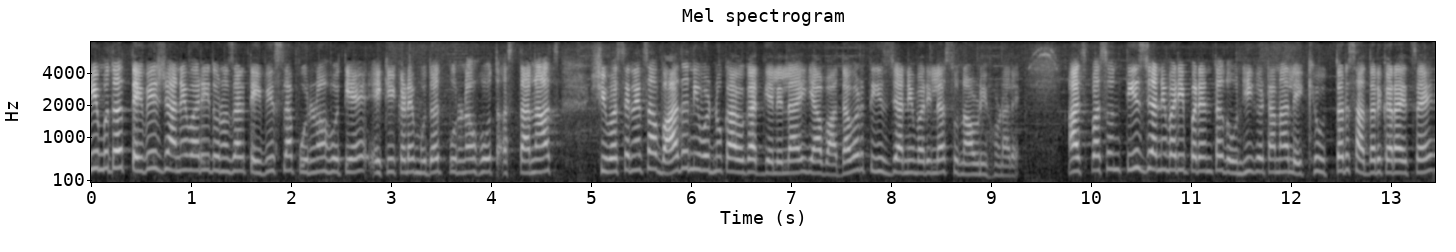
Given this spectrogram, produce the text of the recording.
ही मुदत तेवीस जानेवारी दोन हजार तेवीसला पूर्ण होतीये. एकीकडे मुदत पूर्ण होत असतानाच शिवसेनेचा वाद निवडणूक आयोगात गेलेला आहे. या वादावर तीस जानेवारीला सुनावणी होणार आहे. आजपासून तीस जानेवारीपर्यंत दोन्ही गटांना लेखी उत्तर सादर करायचं आहे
